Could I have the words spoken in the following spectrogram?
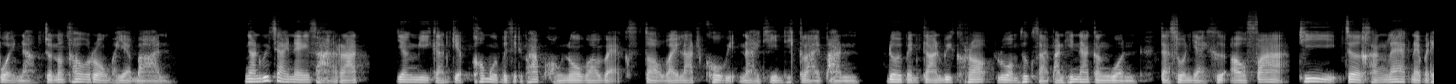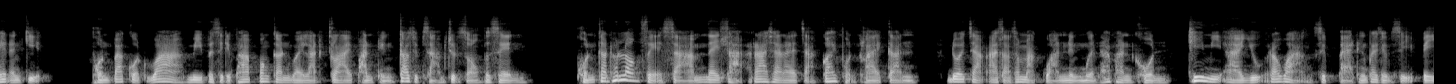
ป่วยหนักจนต้องเข้าโรงพยาบาล งานวิจัยในสหรัฐยังมีการเก็บข้อมูลประสิทธิภาพของ Novavax ต่อไวรัสโควิด -19 ที่กลายพันธุ์ โดยเป็นการวิเคราะห์รวมทุกสายพันธุ์ที่น่ากังวล แต่ส่วนใหญ่คืออัลฟาที่เจอครั้งแรกในประเทศอังกฤษ ผลปรากฏว่ามีประสิทธิภาพป้องกันไวรัสกลายพันธุ์ถึง 93.2%ผลการทดลองเฟส 3 ในสหราชอาณาจักรก็ให้ผลคล้ายกัน โดยจากอาสาสมัครกว่า 15,000 คนที่มีอายุระหว่าง 18-84 ปี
